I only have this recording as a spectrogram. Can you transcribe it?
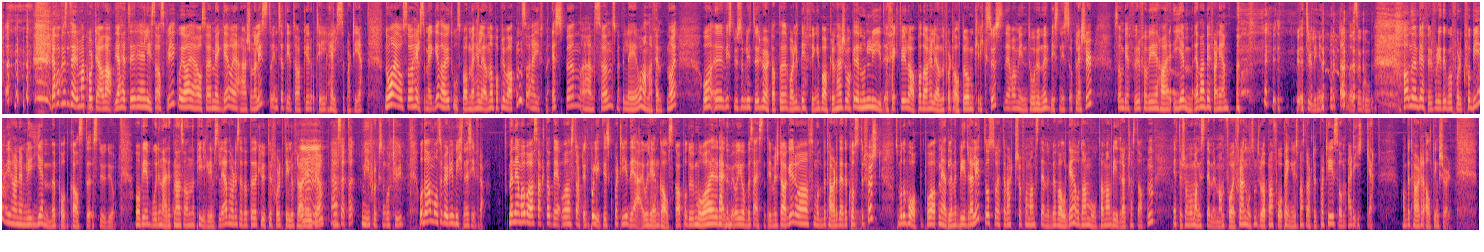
Jeg får presentere meg kort, jeg òg, da. Jeg heter Lise Askvik, og ja, jeg er også Megge, og jeg er journalist og initiativtaker til Helsepartiet. Nå er jeg også Helsemegge, da har jeg tospann med Helene, og på privaten så er jeg gift med Espen, og jeg har en sønn som heter Leo, han er 15 år. Og eh, hvis du som lytter hørte at det var litt bjeffing i bakgrunnen her, så var ikke det noen lydeffekt vi la på da Helene fortalte om Krigshus. Det var mine to hunder, Business og Pleasure, som bjeffer, for vi har hjemme... Ja, der bjeffer den igjen. Tullingen. Han er så god. Han bjeffer fordi det går folk forbi. Vi har nemlig hjemme podkaststudio. Og vi bor i nærheten av en sånn pilegrimsled. Har du sett at det kuter folk til og fra hele tida? Jeg har sett det. Mye folk som går tur. Og da må selvfølgelig bikkjene si fra. Men jeg må bare ha sagt at det å starte et politisk parti, det er jo ren galskap. Og du må regne med å jobbe 16-timersdager, og så må du betale det det koster først. Så må du håpe på at medlemmet bidrar litt, og så etter hvert så får man stemmer ved valget, og da mottar man bidrag fra staten ettersom hvor mange stemmer man får. For det er noen som tror at man får penger hvis man starter et parti. Sånn er det ikke. Man betaler allting sjøl.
